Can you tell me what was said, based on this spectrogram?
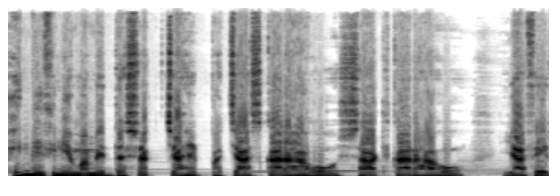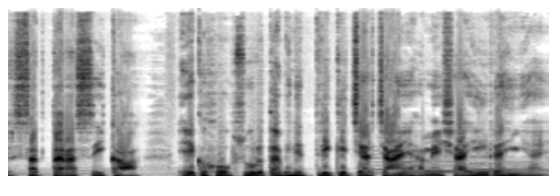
हिंदी सिनेमा में दशक चाहे 50 का रहा हो 60 का रहा हो, या फिर 70-80 का, एक खूबसूरत अभिनेत्री की चर्चाएँ हमेशा ही रही हैं।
